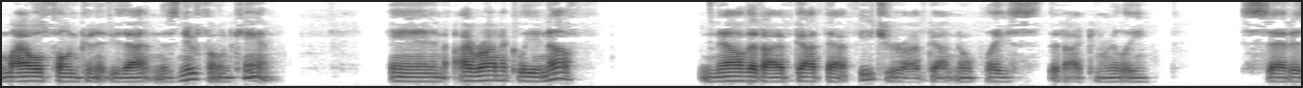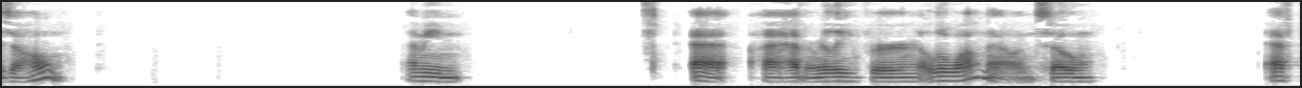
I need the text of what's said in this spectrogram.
my old phone couldn't do that, and this new phone can. And ironically enough, now that I've got that feature, I've got no place that I can really set as a home. I mean, uh, I haven't really for a little while now, and so, after,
